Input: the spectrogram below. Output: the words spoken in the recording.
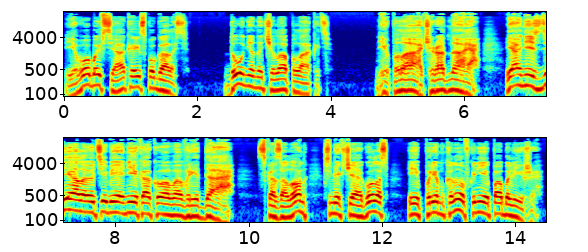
Его бы всякое испугалось. Дуня начала плакать. «Не плачь, родная, я не сделаю тебе никакого вреда», — сказал он, смягчая голос и примкнув к ней поближе. —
